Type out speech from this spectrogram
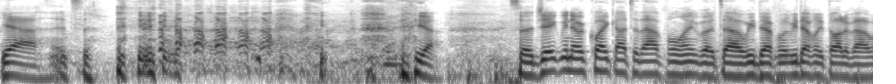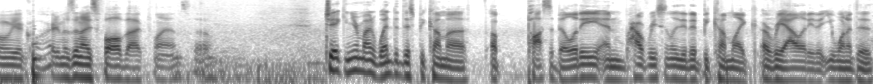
yeah, it's yeah. So Jake, we never quite got to that point, but uh, we definitely we definitely thought about when we acquired him as a nice fallback plan. So, Jake, in your mind, when did this become a, a possibility, and how recently did it become like a reality that you wanted to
